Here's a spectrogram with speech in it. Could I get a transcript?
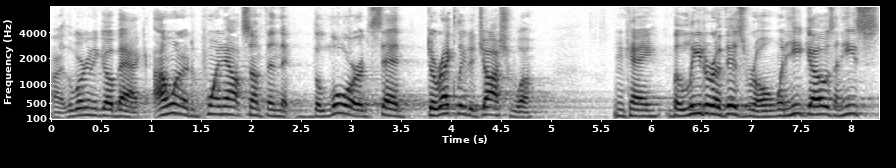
all right, we're going to go back. I wanted to point out something that the Lord said directly to Joshua, okay, the leader of Israel, when he goes and he's,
